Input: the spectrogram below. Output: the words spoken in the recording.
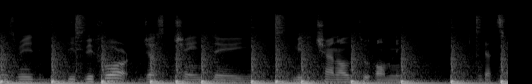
As we did before just change the MIDI channel to Omni. That's all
